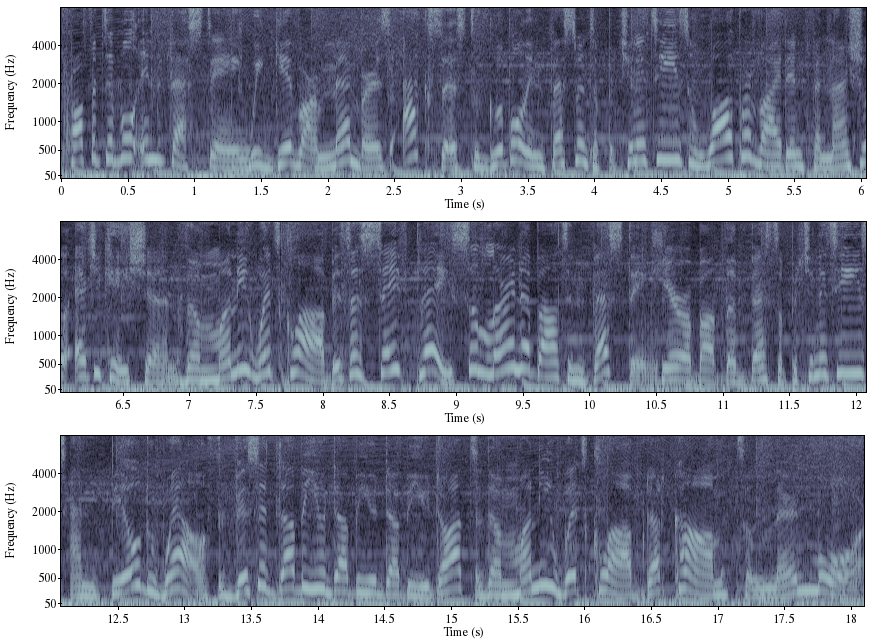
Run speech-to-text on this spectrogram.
profitable investing. We give our members access to global investment opportunities while providing financial education. The Money Wits Club is a safe place to learn about investing, hear about the best opportunities, and build wealth. Visit www.themoneywitsclub.com to learn more.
